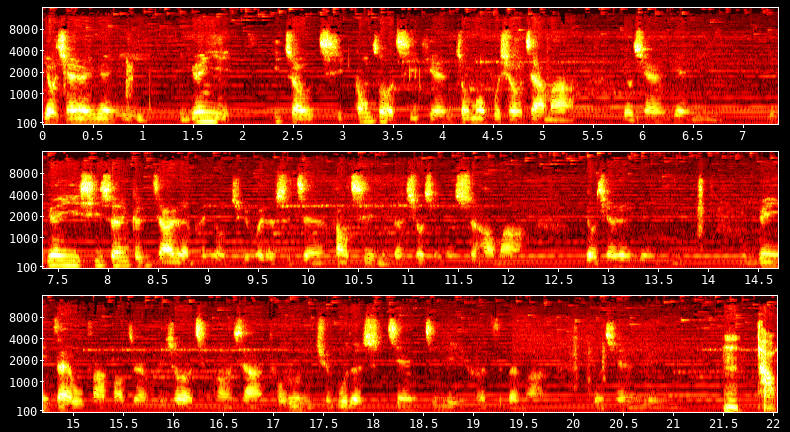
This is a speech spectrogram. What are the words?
有钱人愿意。你愿意一周七工作七天，周末不休假吗？有钱人愿意。你愿意牺牲跟家人朋友聚会的时间，放弃你的休闲跟嗜好吗？有钱人愿意。你愿意在无法保证回收的情况下，投入你全部的时间、精力和资本吗？有钱人愿意。嗯，好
